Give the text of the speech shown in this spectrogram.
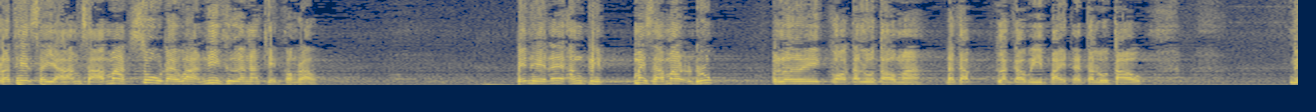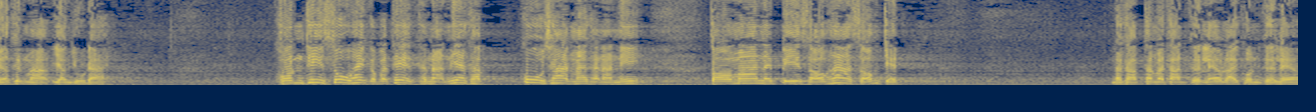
ประเทศสยามสามารถสู้ได้ว่านี่คืออาณาเขตของเรา เป็นเหตุให้อังกฤษไม่สามารถรุกเลยเกาะตะลูเตามา นะครับลังกาวีไปแต่ตะลูเตาเหนือขึ้นมายังอยู่ได้ คนที่สู้ให้กับประเทศขนาดนี้ครับ กู้ชาติมาขนาดนี้ ต่อมาในปี 2527 นะครับ ท่านประธานเกิดแล้วหลายคนเกิดแล้ว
